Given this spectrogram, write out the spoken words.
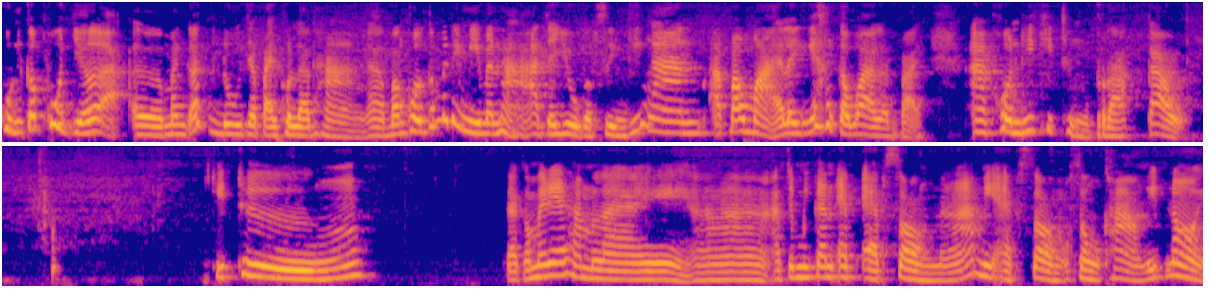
คุณก็พูดเยอะอะเออมันก็ดูจะไปคนละทางอะบางคนก็ไม่ได้มีปัญหาอาจจะอยู่กับสิ่งที่งานเป้าหมายอะไรเงี้ยก็ว่ากันไป อะคนที่คิดถึงรักเก่า คิดถึง แต่ก็ไม่ได้ทำอะไรอ่าอาจจะมีการแอบแอบส่องนะ มีแอบส่องส่งข่าวนิดหน่อย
